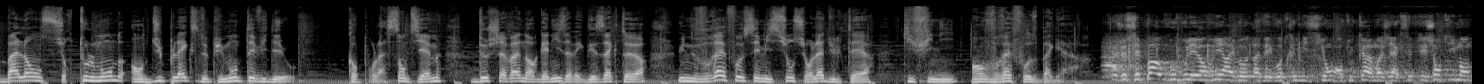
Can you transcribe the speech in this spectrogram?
balance sur tout le monde en duplex depuis Montevideo. Quand pour la centième, De Chavannes organise avec des acteurs une vraie fausse émission sur l'adultère qui finit en vraie fausse bagarre. Je sais pas où vous voulez en venir avec votre, émission. En tout cas, moi j'ai accepté gentiment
